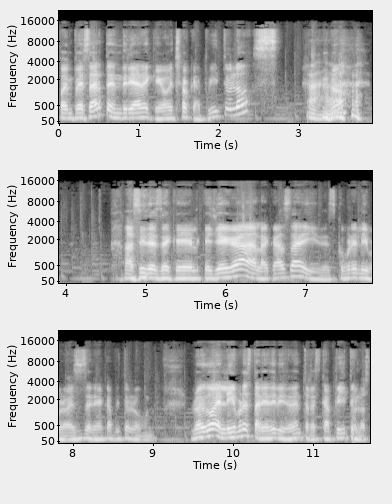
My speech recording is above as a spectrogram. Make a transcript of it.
Para empezar, tendría de que ocho capítulos, ¿no? Así desde que el que llega a la casa y descubre el libro, ese sería capítulo uno. Luego el libro estaría dividido en tres capítulos,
